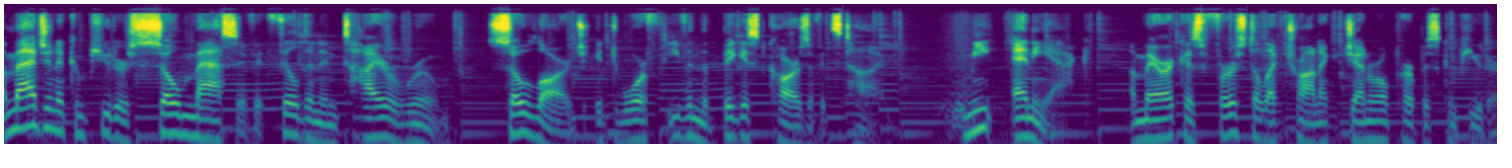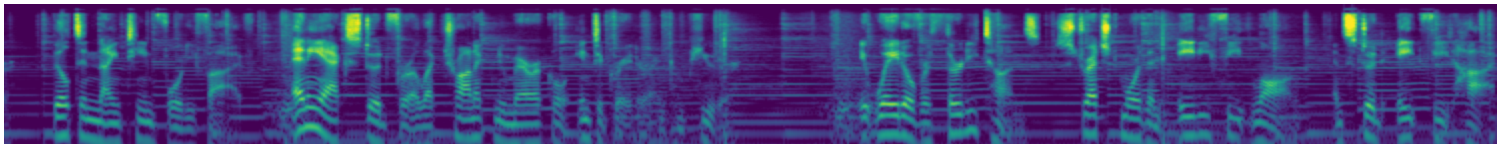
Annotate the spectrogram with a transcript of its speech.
Imagine a computer so massive it filled an entire room, so large it dwarfed even the biggest cars of its time. Meet ENIAC, America's first electronic general-purpose computer, built in 1945. ENIAC stood for Electronic Numerical Integrator and Computer. It weighed over 30 tons, stretched more than 80 feet long, and stood 8 feet high.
